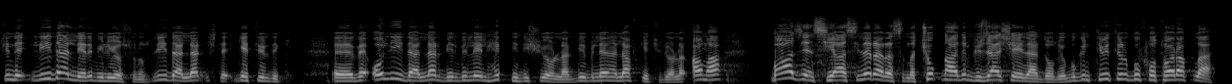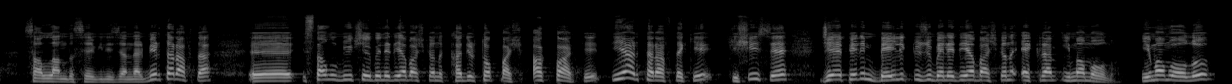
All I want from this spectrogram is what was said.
Şimdi liderleri biliyorsunuz. Liderler işte getirdik. Ee, ve o liderler birbirleriyle hep didişiyorlar. Birbirlerine laf geçiriyorlar. Ama bazen siyasiler arasında çok nadir güzel şeyler de oluyor. Bugün Twitter bu fotoğrafla sallandı sevgili izleyenler. Bir tarafta e, İstanbul Büyükşehir Belediye Başkanı Kadir Topbaş AK Parti. Diğer taraftaki kişi ise CHP'nin Beylikdüzü Belediye Başkanı Ekrem İmamoğlu. İmamoğlu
